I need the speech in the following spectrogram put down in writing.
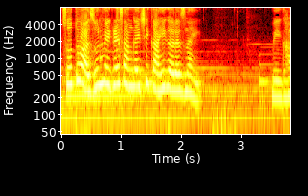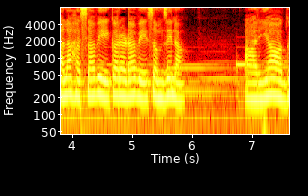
सो तू अजून वेगळे सांगायची काही गरज नाही. मेघाला हसावे का रडावे समजेना. आर्या अग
